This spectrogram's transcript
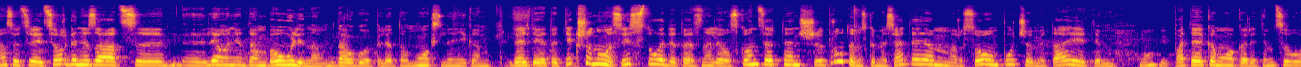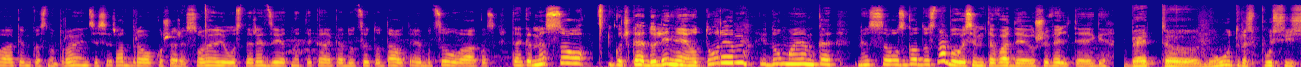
asociēts organizāts Leonidam Baulinam, Daugopilietam, māksliniekam. Veltīta tikšanos, izstodi, tāds neliels koncertenš. Protams, ka mēs atējām ar savam pučam, tāietim, nu, pateikamo, ka arī tiem cilvēkiem, kas no provinces ir atbraukuši, arī sojjūs te redziet, ne tikai kādu citu tautību cilvēkus. Tā kā mēs savu, kurš kādu liniju turim, domājam, ka mēs savus gadus nebūsim te vadījuši veltīgi. Bet no otras puses,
